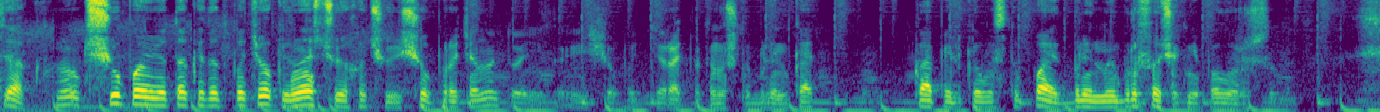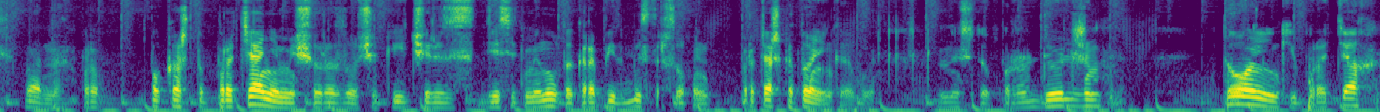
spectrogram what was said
Так, ну щупаю я так этот потек, и знаешь, что я хочу? Еще протянуть тоненько и еще подтирать, потому что, блин, кап капелька выступает, блин, ну и брусочек не положишь сюда. Ладно, про пока что протянем еще разочек, и через 10 минут окропит быстро сохнет. Протяжка тоненькая будет. Ну что, продолжим. Тоненький протяг.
